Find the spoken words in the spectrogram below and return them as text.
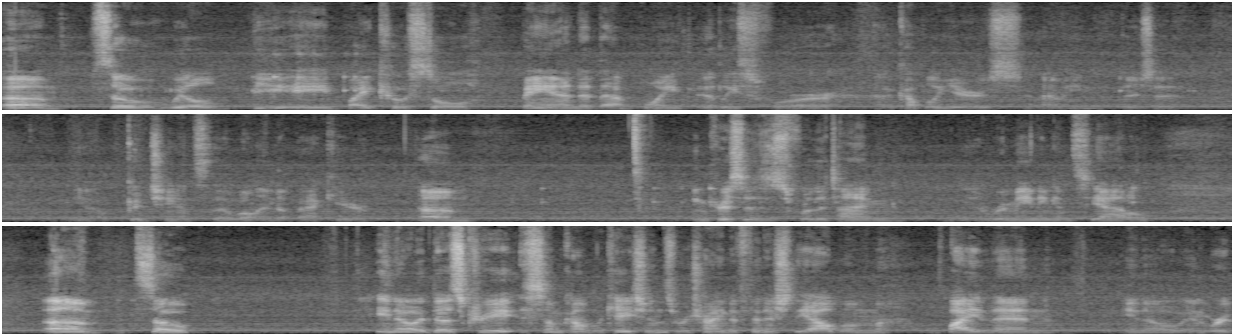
Um, so we'll be a bi-coastal band at that point, at least for a couple of years. I mean, there's a you know good chance that we'll end up back here. Um, and Chris is for the time you know, remaining in Seattle. Um, so you know, it does create some complications. We're trying to finish the album by then, you know, and we're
